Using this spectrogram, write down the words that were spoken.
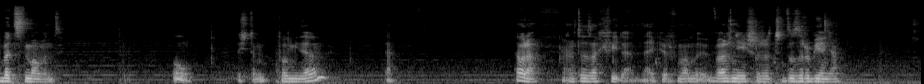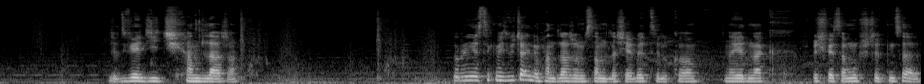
obecny moment. U, coś tam pominąłem? Tak. Dobra, ale to za chwilę. Najpierw mamy ważniejsze rzeczy do zrobienia. Odwiedzić handlarza. Który nie jest jakimś zwyczajnym handlarzem sam dla siebie, tylko no jednak przyświeca mu szczytny cel.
